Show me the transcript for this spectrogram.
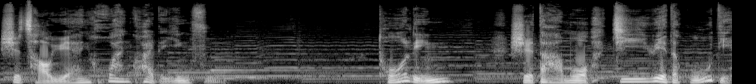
是草原欢快的音符，驼铃是大漠激越的鼓点。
